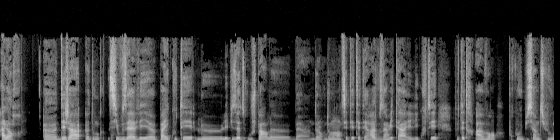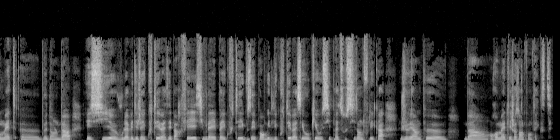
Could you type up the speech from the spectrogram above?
Alors, euh, déjà, euh, donc, si vous n'avez euh, pas écouté l'épisode où je parle ben, de, mon anxiété, etc., je vous invite à aller l'écouter peut-être avant pour que vous puissiez un petit peu vous mettre ben, dans le bain. Et si vous l'avez déjà écouté, bah, c'est parfait. Et si vous l'avez pas écouté et que vous n'avez pas envie de l'écouter, c'est ok aussi, pas de souci. Dans tous les cas, je vais un peu ben, remettre les choses dans le contexte.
